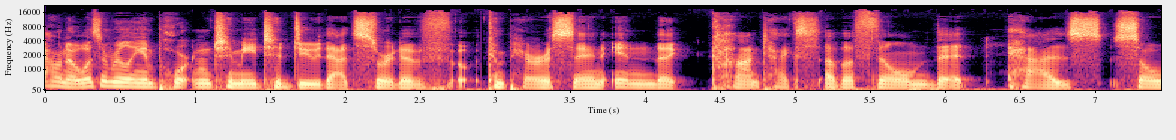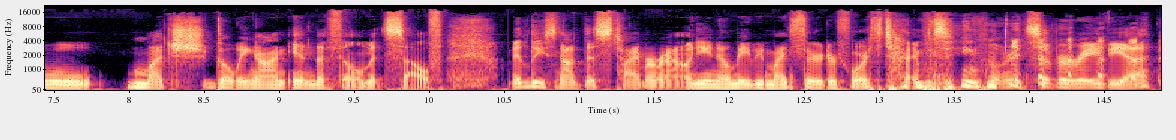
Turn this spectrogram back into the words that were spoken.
I don't know, it wasn't really important to me to do that sort of comparison in the context of a film that has so much going on in the film itself. At least not this time around. You know, maybe my third or fourth time seeing Lawrence of Arabia,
